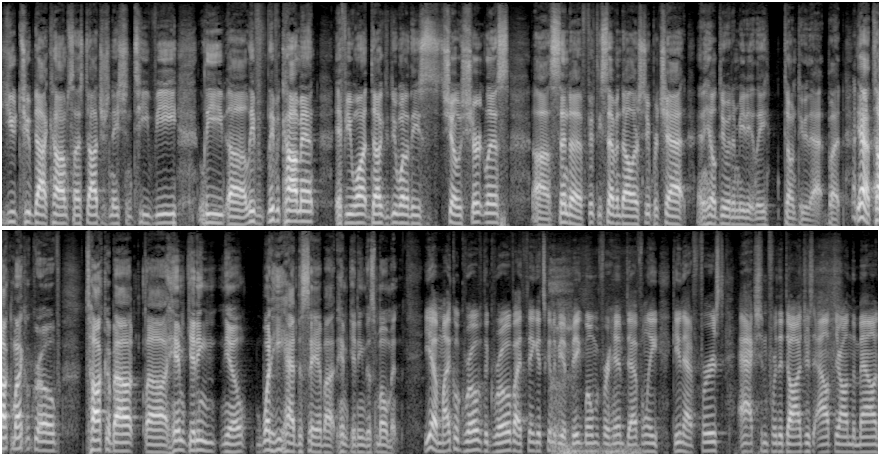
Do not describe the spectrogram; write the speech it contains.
YouTube.com slash Dodgers Nation TV. Leave, uh, leave, leave a comment if you want Doug to do one of these shows shirtless. Uh, send a $57 super chat, and he'll do it immediately. Don't do that. But yeah, talk Michael Grove. Talk about uh, him getting, you know, what he had to say about him getting this moment. Yeah, Michael Grove, the Grove. I think it's going to be a big moment for him. Definitely getting that first action for the Dodgers out there on the mound.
